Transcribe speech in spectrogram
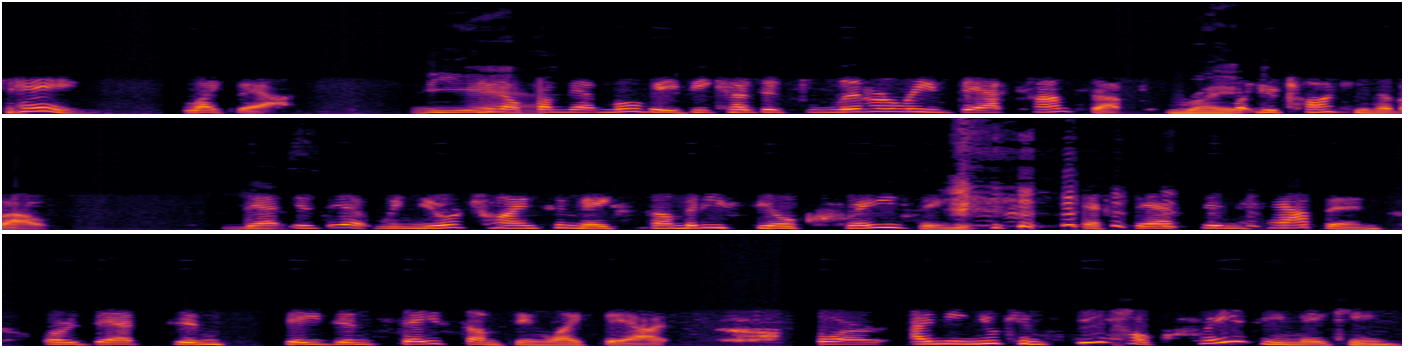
came like that. Yeah. You know, from that movie because it's literally that concept. right. What you're talking about. That is it. When you're trying to make somebody feel crazy that that didn't happen or that didn't, they didn't say something like that. Or, I mean, you can see how crazy making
